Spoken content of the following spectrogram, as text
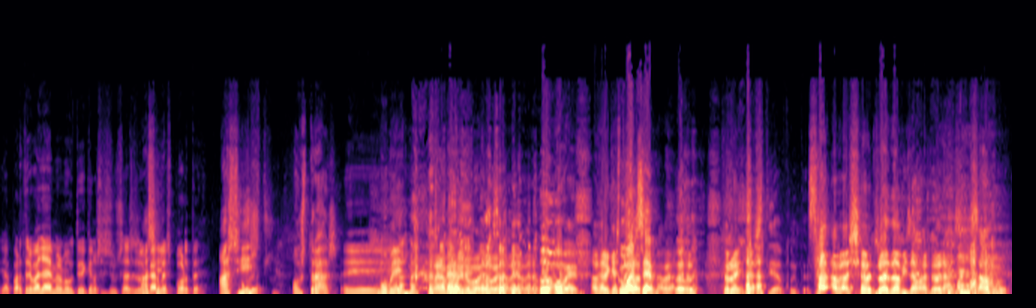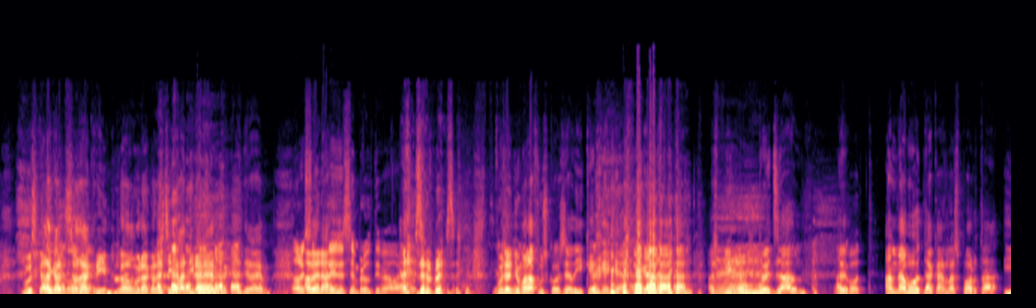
I a part treballa amb el meu tio, que no sé si ho saps, és el Ah, sí? Carles Porte. Ah, sí? Hòstia. Ostres! I... Un moment. A veure, un moment, un moment. A veure, a veure, Un moment. A veure, què Comencem. A veure, a veure, Hòstia puta. Sa- amb això ens ho hem d'avisar abans. A veure, Samu, busca la cançó de Crims o alguna cosa així que la tirarem. Que la tirarem. No, les a veure, sorpreses sempre a última hora. Sorpresa. Posem llum a la foscor, és a dir, què, què, què? Explica'ns, explica'ns. Explica'ns. Tu ets el... El nebot. El nebot de Carles Porta, i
